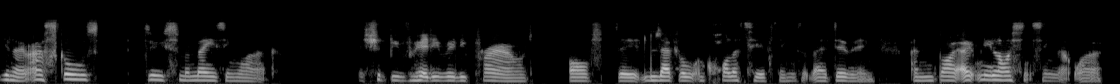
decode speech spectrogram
you know, our schools do some amazing work. They should be really, really proud of the level and quality of things that they're doing. And by openly licensing that work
